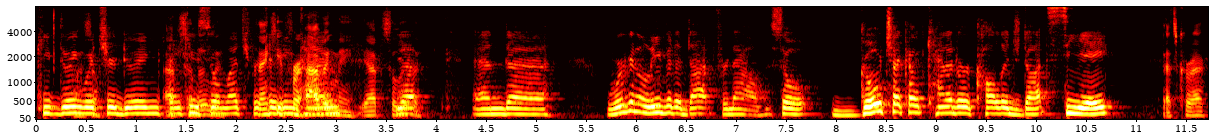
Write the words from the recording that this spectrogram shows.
Keep doing what you're doing. Thank you so much for Thank taking you for time. having me. Yeah, absolutely. And uh, we're going to leave it at that for now. So go check out canadorecollege.ca. That's correct.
